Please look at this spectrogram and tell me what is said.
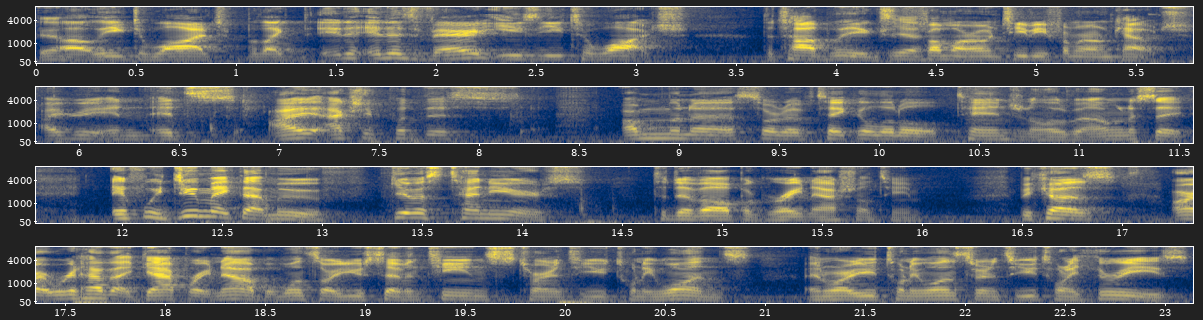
Yeah. uh, league to watch, but like it, it is very easy to watch the top leagues Yeah. from our own TV, from our own couch. I agree, and it's I actually put this. I'm gonna sort of take a little tangent a little bit. I'm gonna say, if we do make that move, give us ten years to develop a great national team, because all right, we're gonna have that gap right now, but once our U17s turn into U21s, and our U21s turn into U23s,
